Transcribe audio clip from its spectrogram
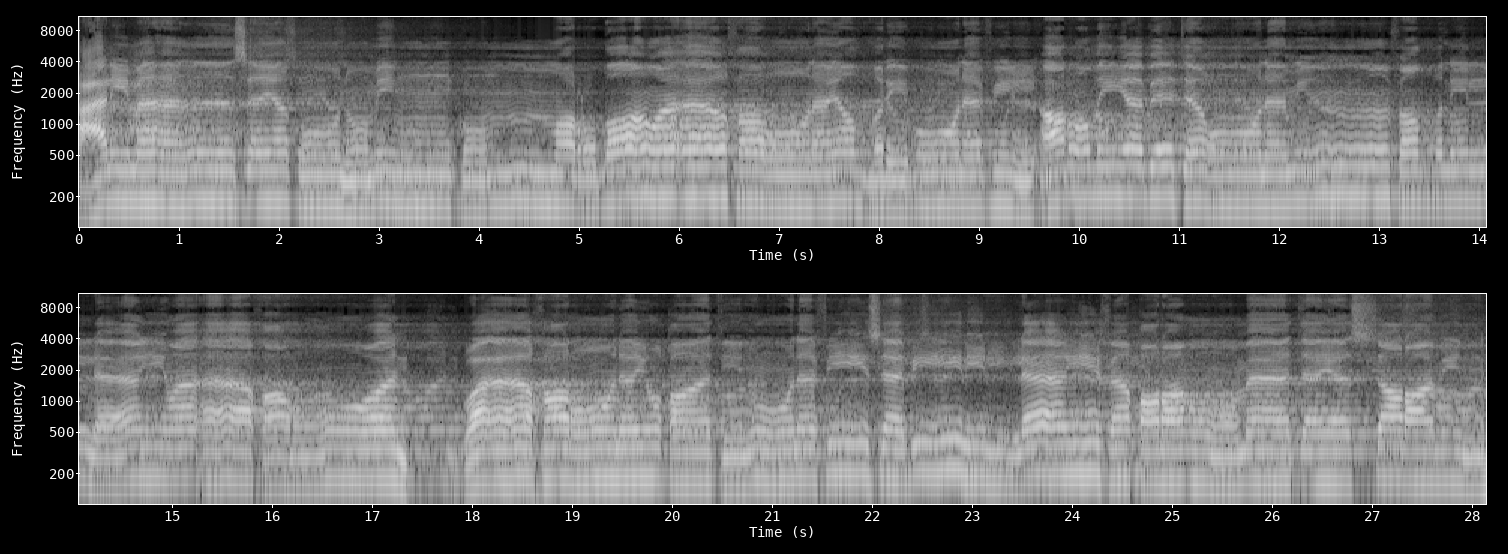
علم أن سيكون منكم مرضى وآخرون يضربون في الأرض يبتغون من فضل الله وآخرون وآخرون يقاتلون في سبيل الله فقرأوا ما تيسر منه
